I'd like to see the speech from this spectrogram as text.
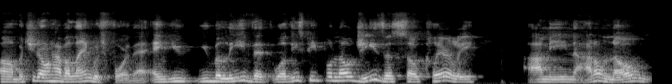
um, but you don't have a language for that. And you you believe that well these people know jesus so clearly i mean i don't know.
